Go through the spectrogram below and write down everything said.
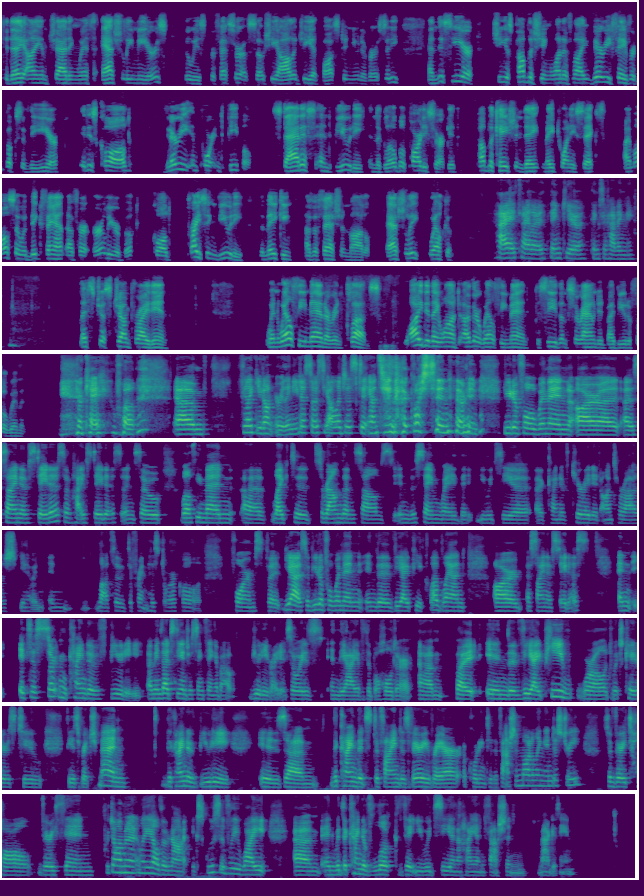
Today I am chatting with Ashley Mears, who is professor of sociology at Boston University. And this year, she is publishing one of my very favorite books of the year. It is called Very Important People, Status and Beauty in the Global Party Circuit, publication date May 26th. I'm also a big fan of her earlier book called Pricing Beauty, The Making of a Fashion Model. Ashley, welcome. Hi, Tyler. Thank you. Thanks for having me. Let's just jump right in. When wealthy men are in clubs, why do they want other wealthy men to see them surrounded by beautiful women? okay, well, um, I feel like you don't really need a sociologist to answer that question. I mean, beautiful women are a, a, sign of status, of high status. And so wealthy men uh, like to surround themselves in the same way that you would see a, a kind of curated entourage, you know, in, in lots of different historical forms. But yeah, so beautiful women in the VIP clubland are a sign of status. And it's a certain kind of beauty. I mean, that's the interesting thing about beauty, right? It's always in the eye of the beholder. Um, but in the VIP world, which caters to these rich men, the kind of beauty is um, the kind that's defined as very rare according to the fashion modeling industry. So very tall, very thin, predominantly, although not exclusively white, um, and with the kind of look that you would see in a high-end fashion magazine.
